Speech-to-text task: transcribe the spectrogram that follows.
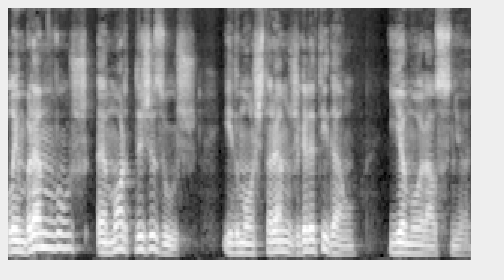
lembramos a morte de Jesus e demonstramos gratidão e amor ao Senhor.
